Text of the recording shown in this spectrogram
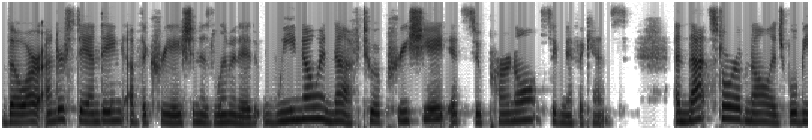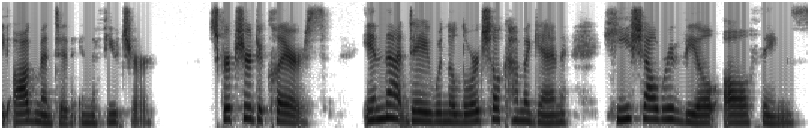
Though our understanding of the creation is limited, we know enough to appreciate its supernal significance, and that store of knowledge will be augmented in the future. Scripture declares, In that day when the Lord shall come again, he shall reveal all things,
